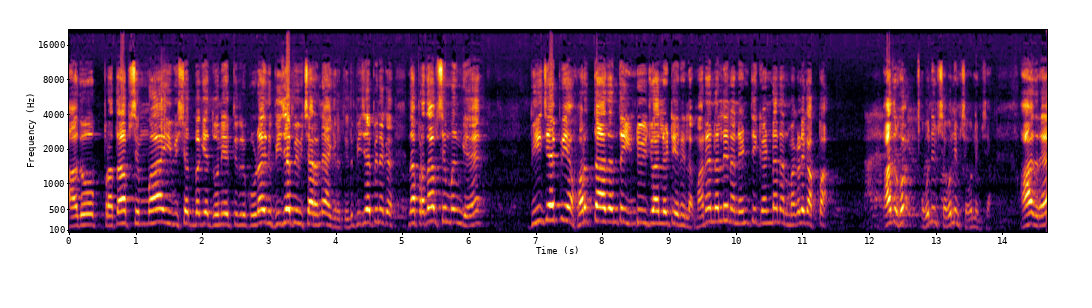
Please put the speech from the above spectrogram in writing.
ಅದು ಪ್ರತಾಪ್ ಸಿಂಹ ಈ ವಿಷಯದ ಬಗ್ಗೆ ಧ್ವನಿ ಎತ್ತಿದ್ರು ಕೂಡ ಇದು ಬಿ ಜೆ ಪಿ ವಿಚಾರನೇ ಆಗಿರುತ್ತೆ. ಇದು ಬಿ ಜೆ ಪಿನ ನಾ ಪ್ರತಾಪ್ ಸಿಂಹನ್ಗೆ ಬಿ ಜೆ ಪಿಯ ಹೊರತಾದಂಥ ಇಂಡಿವಿಜುವಾಲಿಟಿ ಏನಿಲ್ಲ. ಮನೆಯಲ್ಲಿ ನನ್ನ ಹೆಂಡತಿ ಗಂಡ, ನನ್ನ ಮಗಳಿಗೆ ಅಪ್ಪ. ಆದರೂ ಒಂದು ನಿಮಿಷ ಒಂದು ನಿಮಿಷ ಒಂದು ನಿಮಿಷ. ಆದರೆ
